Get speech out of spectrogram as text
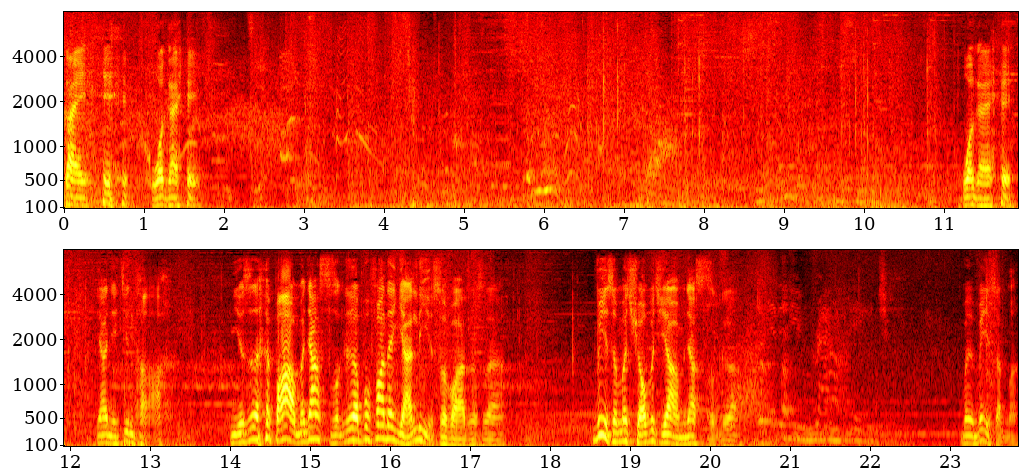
该，嘿嘿活该。活该，让你进塔，你是把俺们家死哥不放在眼里是吧？这是，为什么瞧不起俺们家死哥？问为什么？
